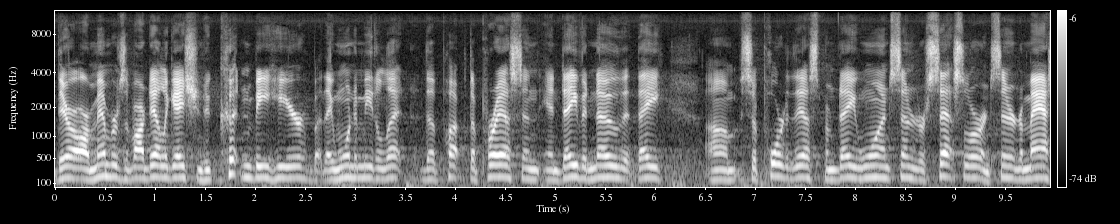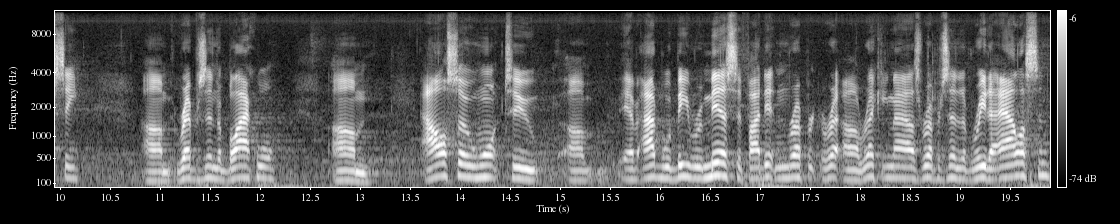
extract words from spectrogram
there are members of our delegation who couldn't be here, but they wanted me to let the, the press and, and David know that they um, supported this from day one. Senator Setzler and Senator Massey, um, Representative Blackwell. Um, I also want to um, I would be remiss if I didn't rep uh, recognize Representative Rita Allison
